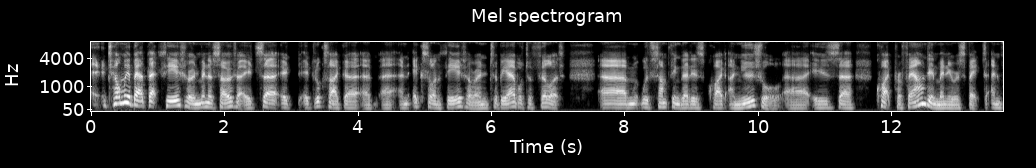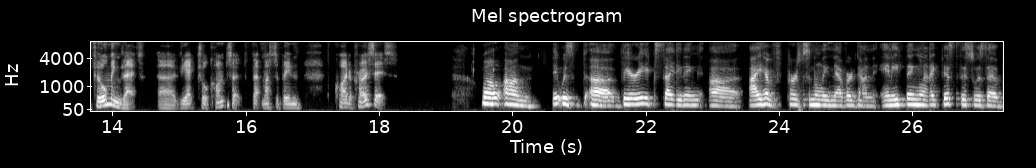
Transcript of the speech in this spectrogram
Eh, tell me about that theatre in Minnesota. It's uh, it it looks like a, a, a an excellent theatre, and to be able to fill it um, with something that is quite unusual uh, is uh, quite profound in many respects. And filming that, uh, the actual concert, that must have been quite a process. Well, um, it was uh, very exciting. Uh, I have personally never done anything like this. This was a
